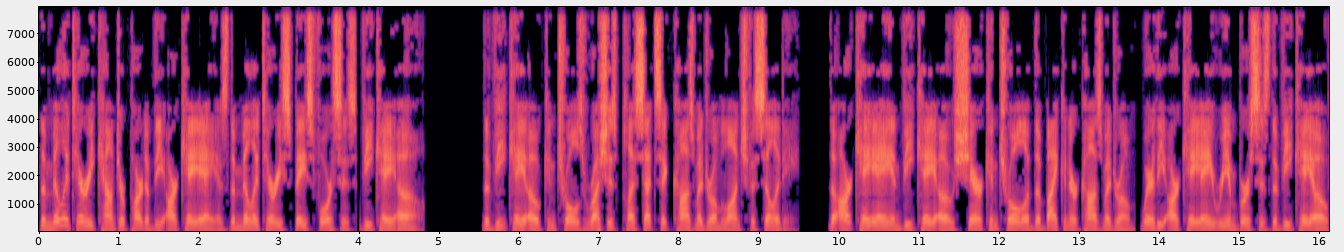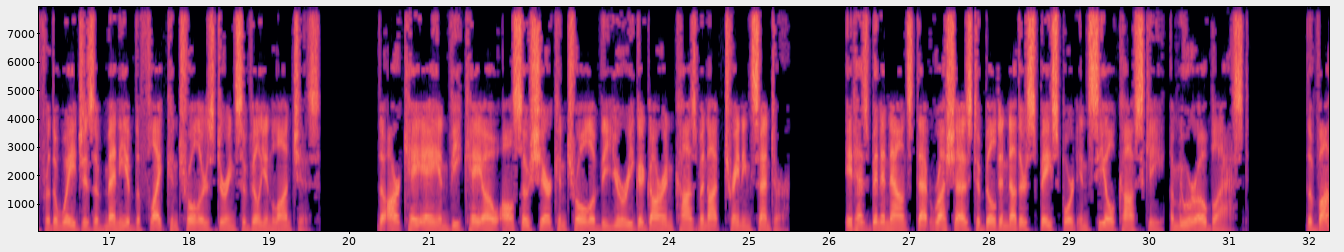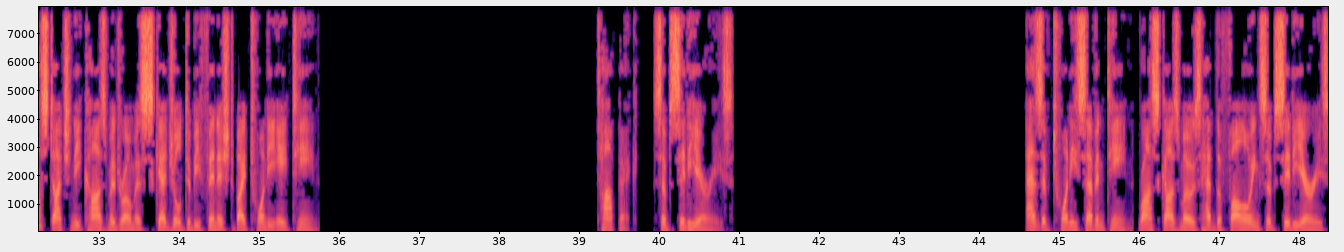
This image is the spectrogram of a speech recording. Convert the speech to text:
The military counterpart of the RKA is the Military Space Forces VKO. The VKO controls Russia's Plesetsk Cosmodrome launch facility. The RKA and VKO share control of the Baikonur Cosmodrome, where the RKA reimburses the VKO for the wages of many of the flight controllers during civilian launches. The RKA and VKO also share control of the Yuri Gagarin Cosmonaut Training Center. It has been announced that Russia is to build another spaceport in Tsiolkovsky, Amur Oblast. The Vostochny Cosmodrome is scheduled to be finished by 2018. Subsidiaries As of 2017, Roscosmos had the following subsidiaries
